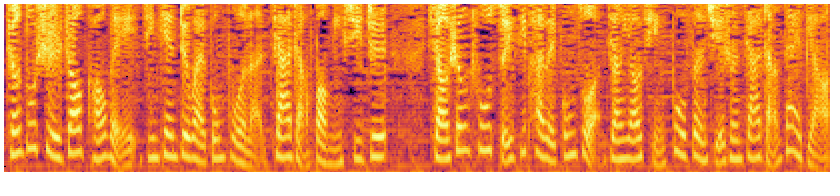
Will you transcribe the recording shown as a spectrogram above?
成都市招考委今天对外公布了家长报名须知，小升初随机派位工作将邀请部分学生家长代表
